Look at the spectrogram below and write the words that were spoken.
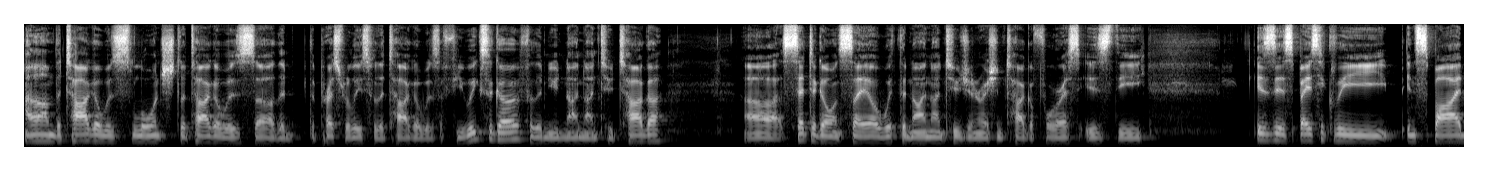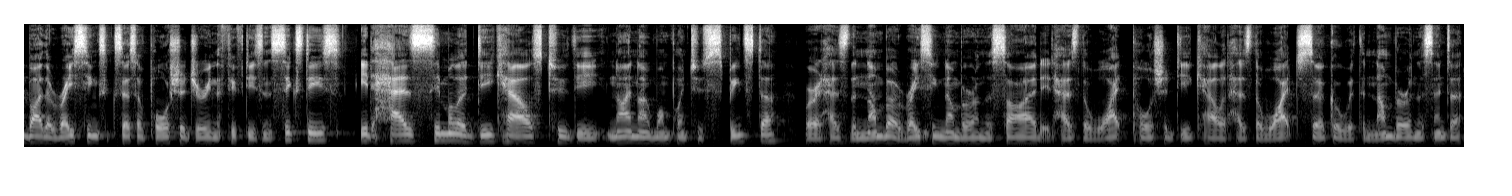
Um, the Targa was launched, the Targa was, uh, the, the press release for the Targa was a few weeks ago for the new 992 Targa. Uh, set to go on sale with the 992 generation Targa 4S is the is this basically inspired by the racing success of Porsche during the 50s and 60s? It has similar decals to the 991.2 Speedster, where it has the number, racing number on the side. It has the white Porsche decal. It has the white circle with the number in the center.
